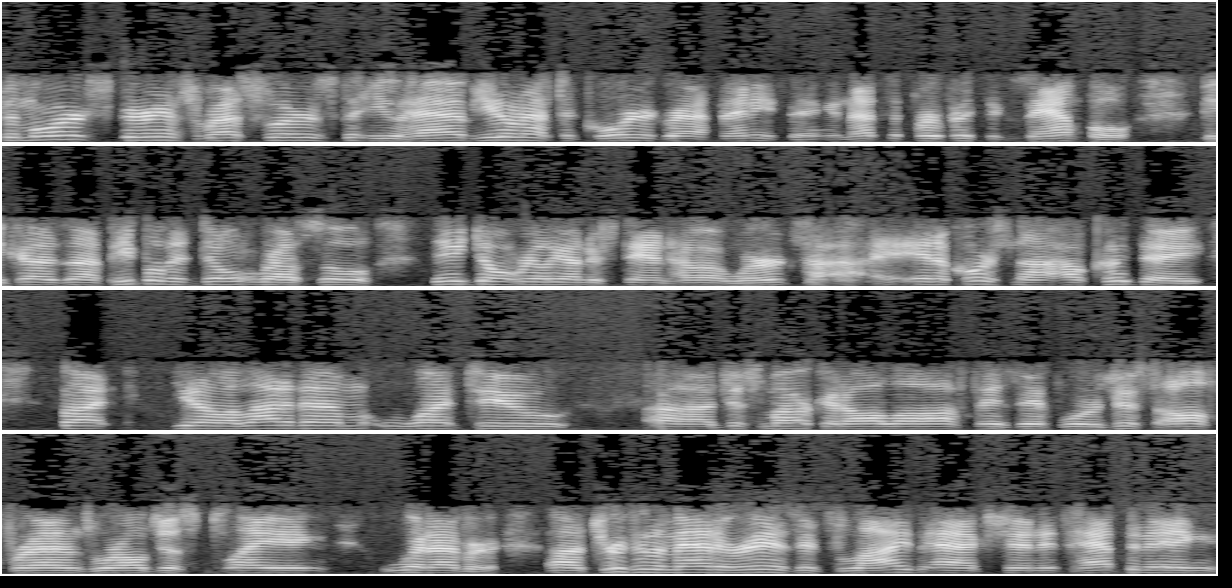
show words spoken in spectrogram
the more experienced wrestlers that you have, you don't have to choreograph anything, and that's a perfect example because uh, people that don't wrestle, they don't really understand how it works, uh, and of course not. How could they? But you know, a lot of them want to uh, just mark it all off as if we're just all friends, we're all just playing, whatever. Uh, truth of the matter is, it's live action. It's happening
